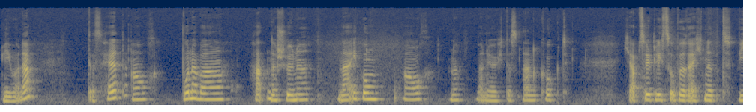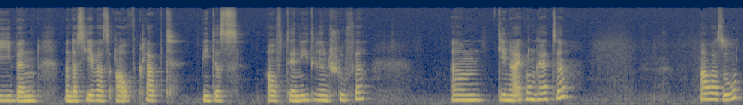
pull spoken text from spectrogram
Et voilà. Das hält auch wunderbar, hat eine schöne Neigung auch, ne, wenn ihr euch das anguckt. Ich habe es wirklich so berechnet, wie wenn man das jeweils aufklappt, wie das auf der niedrigen Stufe ähm, die Neigung hätte. Aber so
